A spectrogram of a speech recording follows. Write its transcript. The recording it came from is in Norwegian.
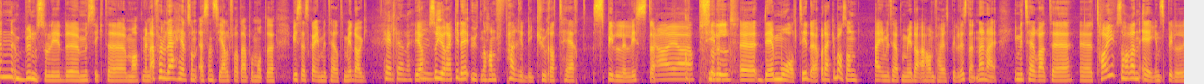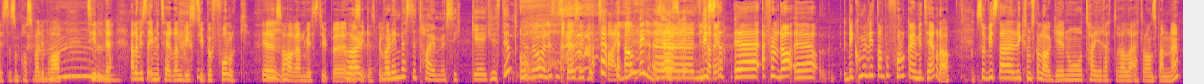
en bunnsolid eh, musikk til maten min. Jeg føler det er helt sånn essensielt for at jeg på en måte, hvis jeg skal invitere til middag, Helt enig. ja, så gjør jeg ikke det uten å ha en ferdig kuratert spilleliste Ja, ja, til eh, det måltidet. Og det er ikke bare sånn jeg inviterer på middag, jeg har en ferdig spilleliste. Nei, nei. Inviterer jeg til uh, thai, så har jeg en egen spilleliste som passer veldig bra til det. Eller hvis jeg inviterer en viss type folk, eh, så har jeg en viss type var, musikk jeg er, spiller. Var det din beste thaimusikk, eh, Kristin? Det var veldig sånn spesifikt med thai. Ja, veldig spesifikt. Eh, Hvis det, eh, jeg føler da eh, Det kommer litt an på folk jeg inviterer, da. Så hvis jeg liksom skal lage noe thairetter eller et eller annet spennende,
